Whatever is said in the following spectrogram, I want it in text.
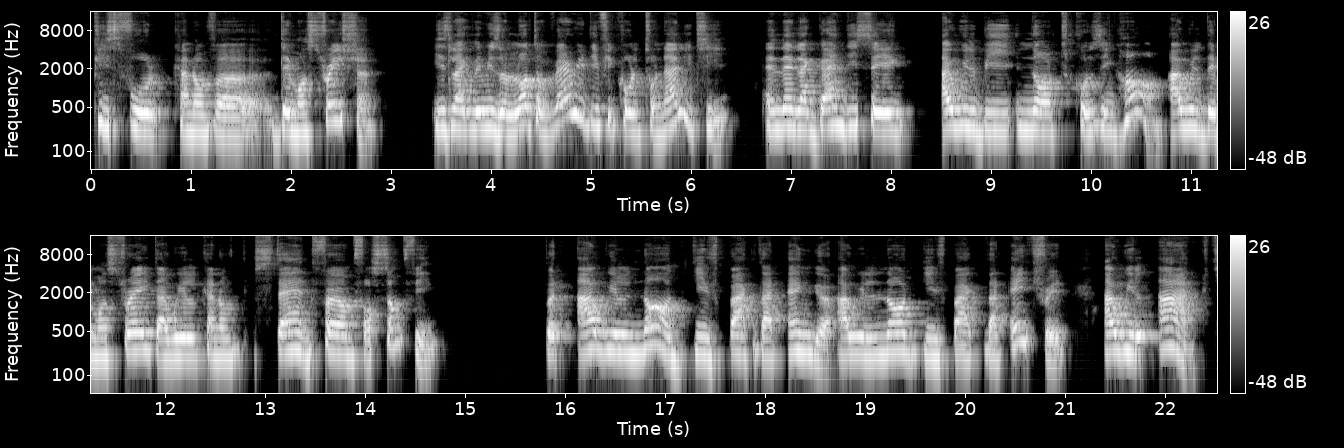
Peaceful kind of uh, demonstration is like there is a lot of very difficult tonality. And then, like Gandhi saying, I will be not causing harm. I will demonstrate, I will kind of stand firm for something. But I will not give back that anger. I will not give back that hatred. I will act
